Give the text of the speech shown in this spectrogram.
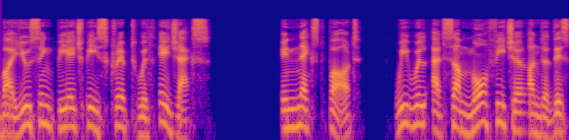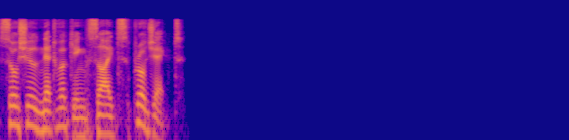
by using PHP script with Ajax. In next part, we will add some more feature under this social networking sites project.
